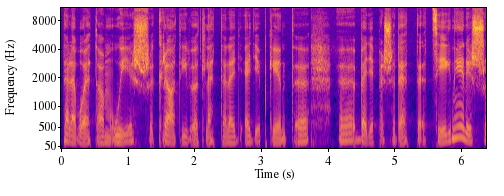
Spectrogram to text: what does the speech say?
tele voltam új és kreatív ötlettel egy egyébként begyepesedett cégnél, és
